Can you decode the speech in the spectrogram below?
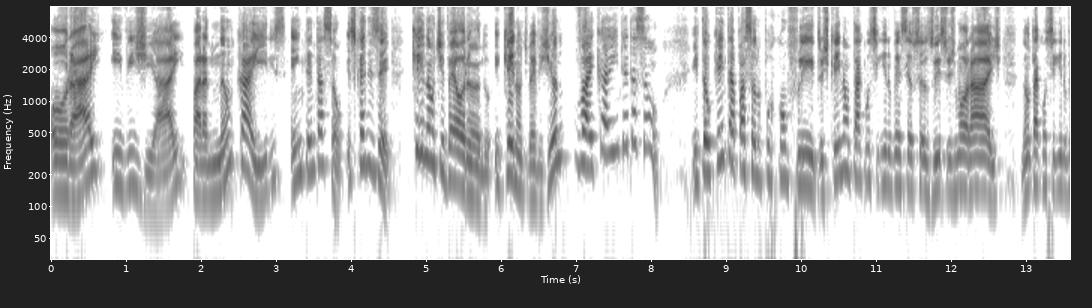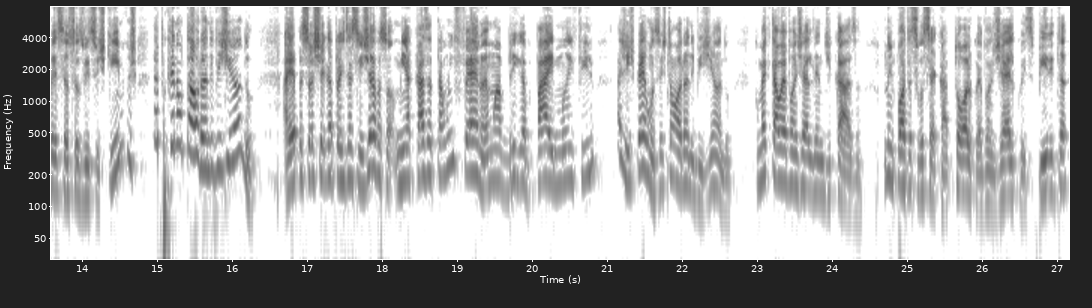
Orai e vigiai para não caíres em tentação. Isso quer dizer, quem não estiver orando e quem não estiver vigiando, vai cair em tentação. Então, quem está passando por conflitos, quem não está conseguindo vencer os seus vícios morais, não está conseguindo vencer os seus vícios químicos, é porque não está orando e vigiando. Aí a pessoa chega para a gente assim, Jefferson, minha casa está um inferno, é uma briga pai, mãe, filho. A gente pergunta, vocês estão orando e vigiando? Como é que está o evangelho dentro de casa? Não importa se você é católico, evangélico, espírita,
